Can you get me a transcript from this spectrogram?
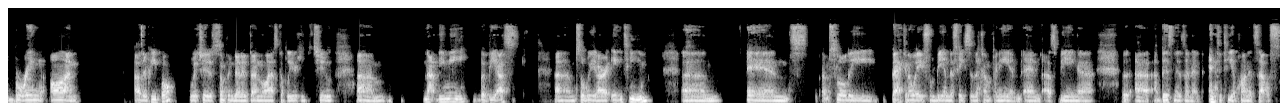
bring on other people, which is something that I've done in the last couple of years to um, not be me, but be us. Um, so we are a team. Um, and I'm slowly backing away from being the face of the company and, and us being a, a, a business and an entity upon itself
